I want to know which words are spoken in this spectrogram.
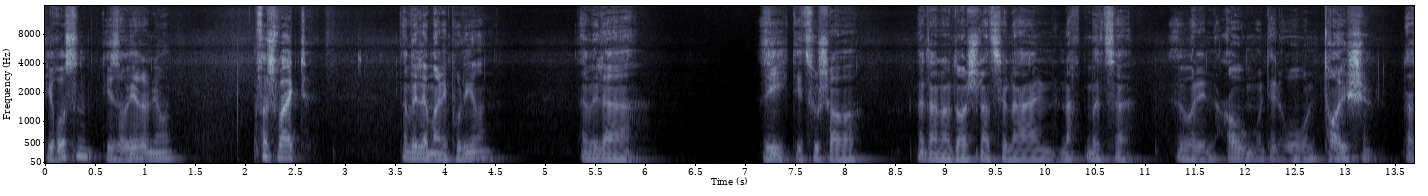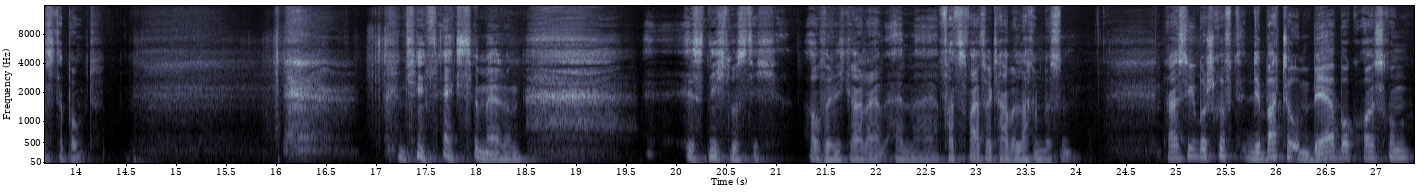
die Russen, die Sowjetunion, verschweigt, dann will er manipulieren, dann will er Sie, die Zuschauer, mit einer deutschnationalen Nachtmütze über den Augen und den Ohren täuschen. Das ist der Punkt. Die nächste Meldung ist nicht lustig, auch wenn ich gerade äh, verzweifelt habe lachen müssen. Da ist die Überschrift Debatte um Baerbock-Äußerung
